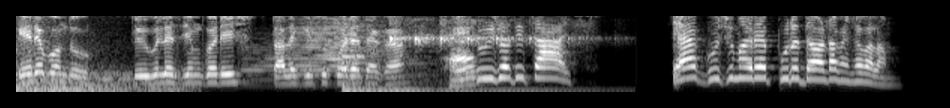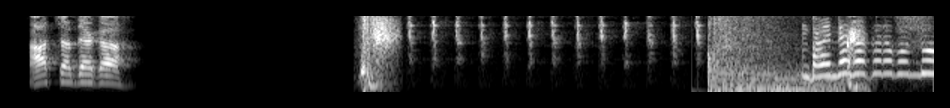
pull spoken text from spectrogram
কে রে বন্ধু তুই বলে জিম করিস তাহলে কিছু করে দেখা। তুই যদি চাস এক ঘুষি মারে পুরো দেওয়ালটা ভেঙে পেলাম আচ্ছা দেখা। ভাইনা গেছে বন্ধু।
